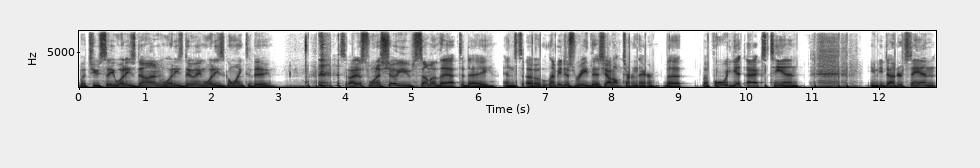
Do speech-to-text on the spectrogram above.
but you see what He's done, what He's doing, what He's going to do. So I just want to show you some of that today. And so let me just read this. Y'all don't turn there, but before we get to Acts 10, you need to understand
